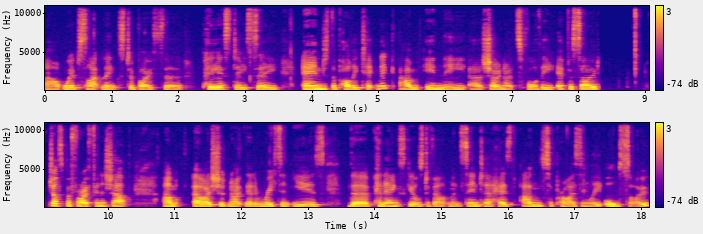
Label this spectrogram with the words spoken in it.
uh, website links to both the PSDC, and the Polytechnic um, in the uh, show notes for the episode. Just before I finish up, um, I should note that in recent years, the Penang Skills Development Centre has unsurprisingly also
